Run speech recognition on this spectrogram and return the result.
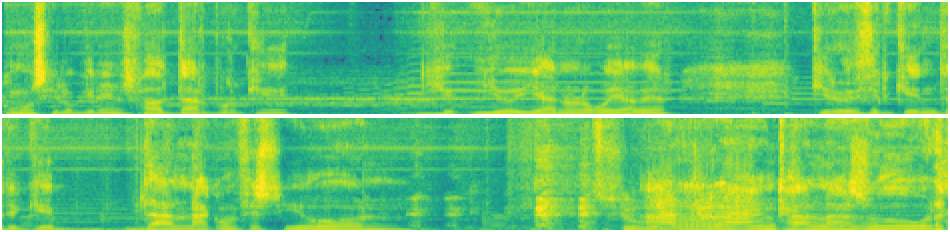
como si lo quieren faltar, porque yo, yo ya no lo voy a ver. Quiero decir que entre que dan la concesión, arrancan las obras,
